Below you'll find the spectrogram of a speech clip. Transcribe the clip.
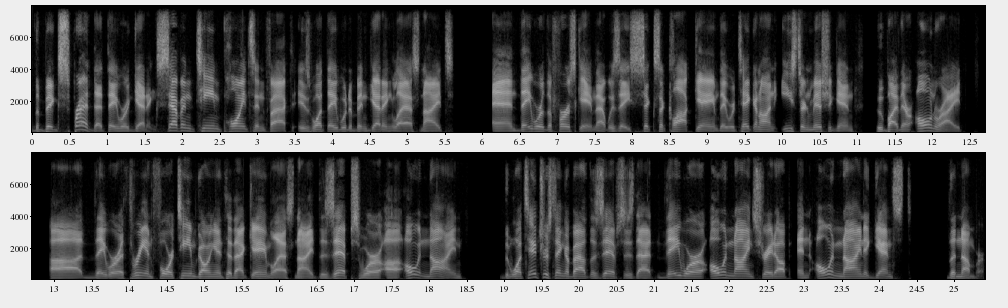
the big spread that they were getting. 17 points, in fact, is what they would have been getting last night. And they were the first game. That was a six o'clock game. They were taking on Eastern Michigan, who, by their own right, uh, they were a three and four team going into that game last night. The Zips were uh, 0 and 9. The, what's interesting about the Zips is that they were 0 and 9 straight up and 0 and 9 against the number.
